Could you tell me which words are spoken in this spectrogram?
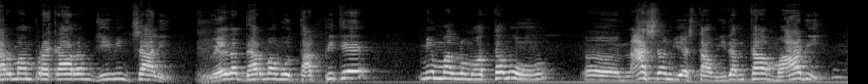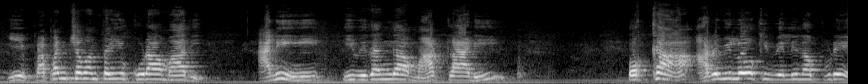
ధర్మం ప్రకారం జీవించాలి. వేద ధర్మము తప్పితే మిమ్మల్ని మొత్తము నాశనం చేస్తాం ఇదంతా మాది. ఈ ప్రపంచమంతయు కూడా మాది అని ఈ విధంగా మాట్లాడి ఒక్క అడవిలోకి వెళ్ళినప్పుడే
